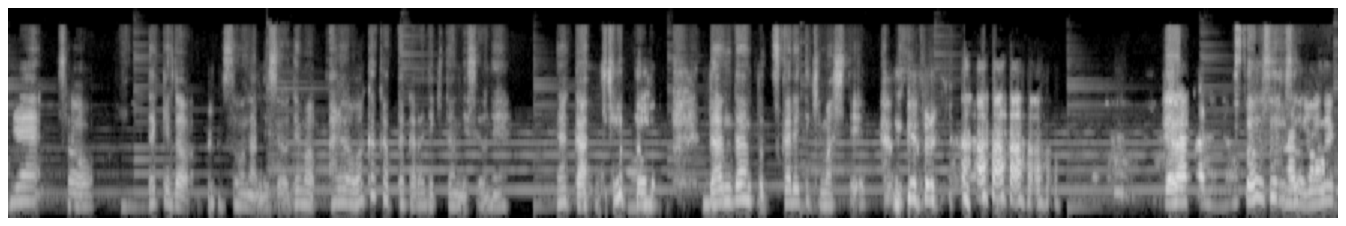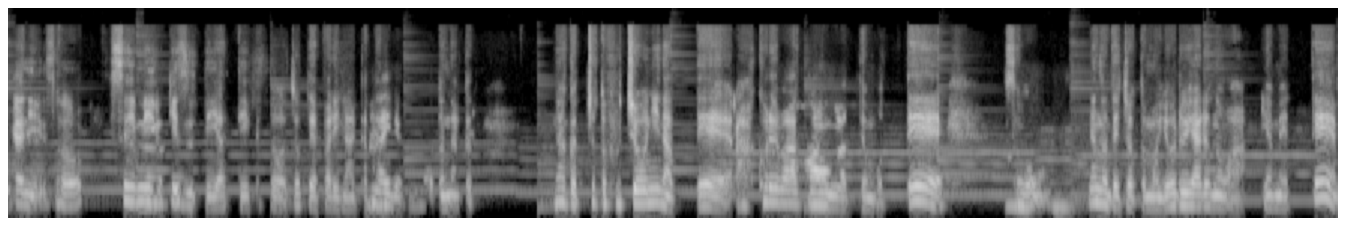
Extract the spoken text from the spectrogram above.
うね、そう。だけど、そうなんですよ。でも、あれは若かったからできたんですよね。なんか、ちょっと、だんだんと疲れてきまして。夜中にね。そうそうそう、夜中に、そう、睡眠を削ってやっていくと、ちょっとやっぱりなんか体力のこと、なんか、なんかちょっと不調になって、あ、これはあかんわって思って、そう。なので、ちょっともう夜やるのはやめて、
